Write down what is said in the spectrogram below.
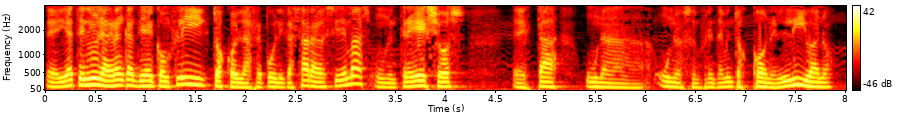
Eh, y ha tenido una gran cantidad de conflictos con las repúblicas árabes y demás, entre ellos está una, unos enfrentamientos con el Líbano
